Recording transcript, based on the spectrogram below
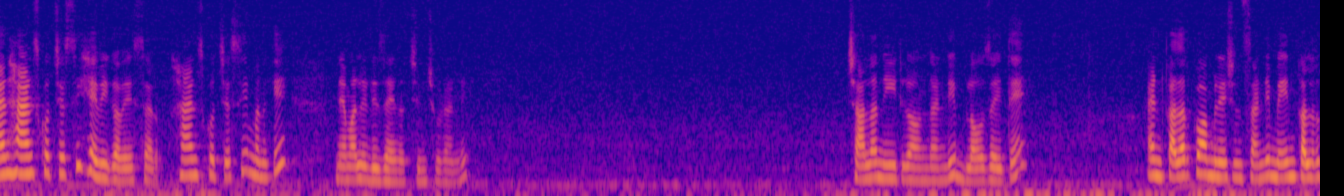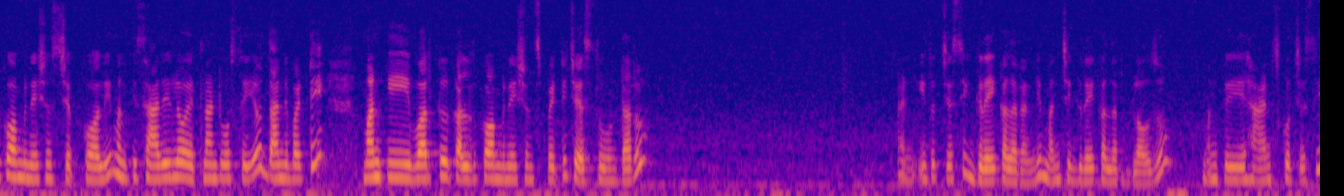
అండ్ హ్యాండ్స్కి వచ్చేసి హెవీగా వేశారు. హ్యాండ్స్కి వచ్చేసి మనకి నెమలి డిజైన్ వచ్చింది చూడండి. చాలా నీట్గా ఉందండి బ్లౌజ్ అయితే. అండ్ కలర్ కాంబినేషన్స్ అండి మెయిన్ కలర్ కాంబినేషన్స్ చెప్పుకోవాలి. మనకి శారీలో ఎట్లాంటివి వస్తాయో దాన్ని బట్టి మనకి వర్క్ కలర్ కాంబినేషన్స్ పెట్టి చేస్తూ ఉంటారు. అండ్ ఇది వచ్చేసి గ్రే కలర్ అండి మంచి గ్రే కలర్ బ్లౌజు మనకి హ్యాండ్స్కి వచ్చేసి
